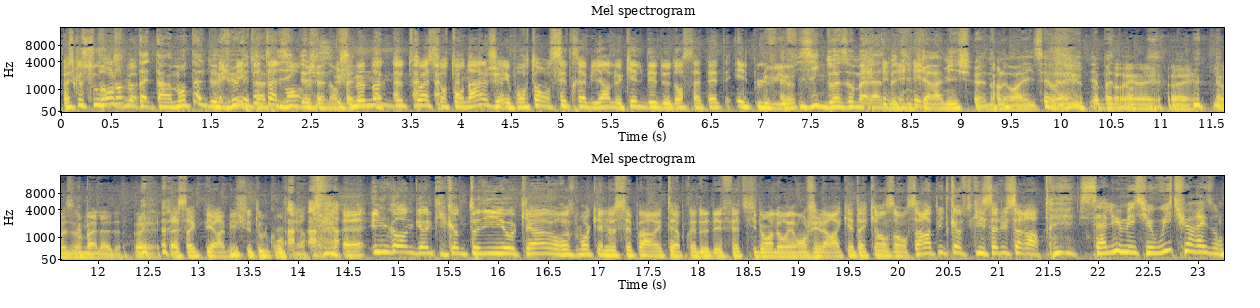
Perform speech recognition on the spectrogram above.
Parce que souvent, me... t'as- t'as un mental de vieux, mais, t'as un physique de jeune, en je me moque de toi sur ton âge et pourtant on sait très bien lequel des deux dans sa tête est le plus vieux. Un physique d'oiseau malade, me dit Pierre Amiche euh, dans l'oreille. C'est vrai, il n'y a pas de Ouais, ouais, ouais, l'oiseau malade. C'est vrai que Pierre Amiche, c'est tout le contraire. Euh, une grande gueule qui, comme Tony Yoka, heureusement qu'elle ne s'est pas arrêtée après deux défaites, sinon elle aurait rangé la raquette à 15 ans. Sarah Pitkowski, salut Sarah. Salut messieurs, oui tu as raison.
